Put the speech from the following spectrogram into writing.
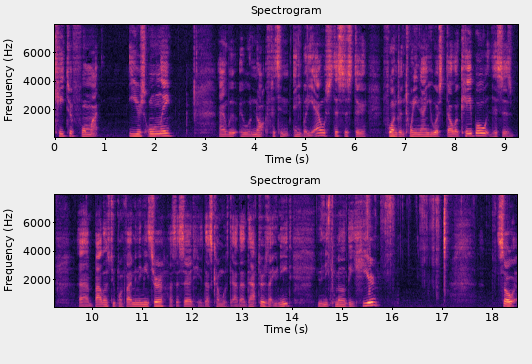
catered for my ears only. And it will not fit in anybody else. This is the 429 US dollar cable. This is uh, balance 2.5 millimeter. As I said it does come with the other adapters that you need. Unique melody here. So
